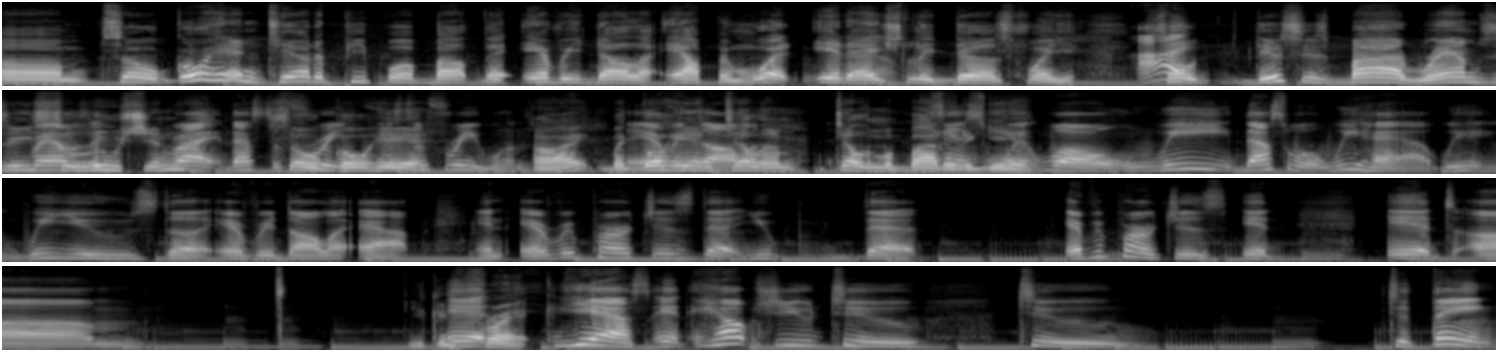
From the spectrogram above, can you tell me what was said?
Um, so go ahead and tell the people about the Every Dollar app and what it actually does for you. I so this is by Ramsey, Ramsey- Solutions. Right, that's the So free. go That's ahead. the free one. All right, but The go ahead and tell them tell them about Since it again. We, well, we that's what we have. We we use the Every Dollar app, and every purchase that you that every purchase it it um you can it- track. yes it helps you to to to think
